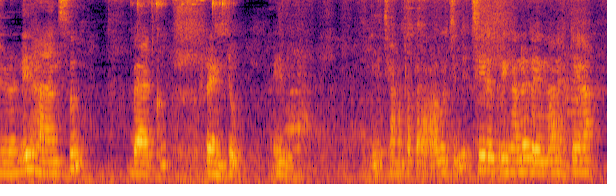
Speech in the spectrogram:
చూడండి హ్యాండ్స్ బ్యాక్ ఫ్రంట్ ఇది. ఇది చాలా లాగా వచ్చింది. చీర త్రీ హండ్రెడ్ అయిందా ఎంతైనా ఆ,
